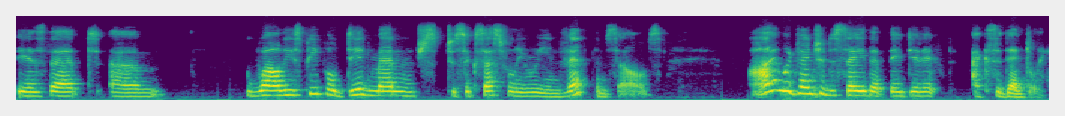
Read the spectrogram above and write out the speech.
is that um, while these people did manage to successfully reinvent themselves, I would venture to say that they did it accidentally.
